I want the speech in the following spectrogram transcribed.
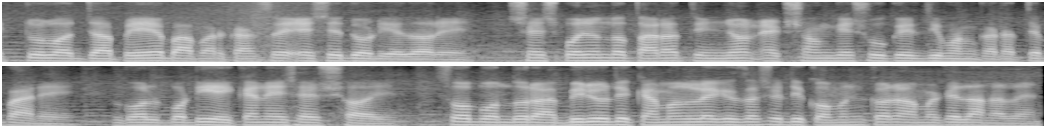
একটু লজ্জা পেয়ে বাবার কাছে এসে দড়িয়ে ধরে। শেষ পর্যন্ত তারা তিনজন একসঙ্গে সুখের জীবন কাটাতে পারে। গল্পটি এখানে শেষ হয়। সো বন্ধুরা, ভিডিওটি কেমন লেগেছে সেটি কমেন্ট করে আমাকে জানাবেন।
